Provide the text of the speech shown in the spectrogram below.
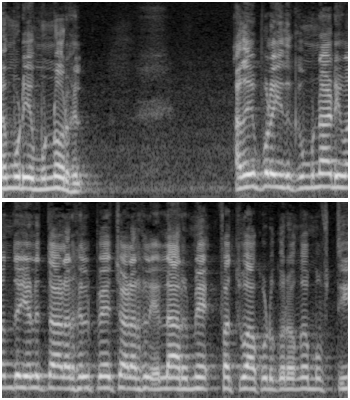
நம்முடைய முன்னோர்கள். அதே போல் இதுக்கு முன்னாடி வந்து எழுத்தாளர்கள் பேச்சாளர்கள் எல்லாருமே ஃபத்வா கொடுக்குறவங்க முஃப்தி.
